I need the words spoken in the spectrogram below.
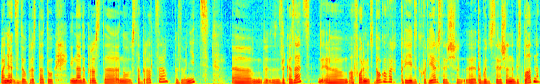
понять эту простоту. И надо просто, ну, собраться, позвонить, заказать, оформить договор, приедет курьер, совершенно, это будет совершенно бесплатно,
